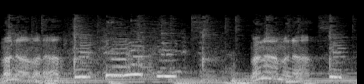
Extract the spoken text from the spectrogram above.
Mana mana. Mana mana.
